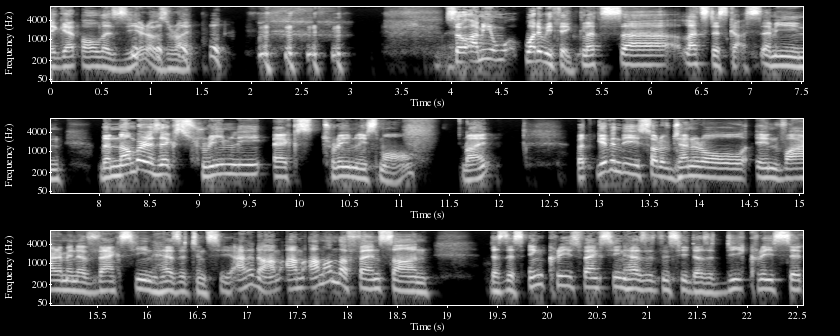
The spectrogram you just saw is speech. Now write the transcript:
I get all the zeros right. so I mean, what do we think? Let's uh, let's discuss. I mean, the number is extremely extremely small, right? But given the sort of general environment of vaccine hesitancy, I don't know. I'm I'm, I'm on the fence on. Does this increase vaccine hesitancy? Does it decrease it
